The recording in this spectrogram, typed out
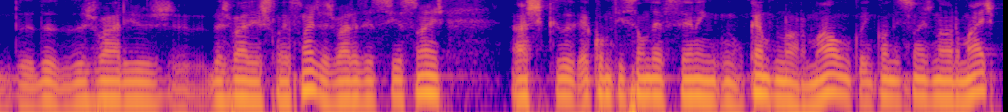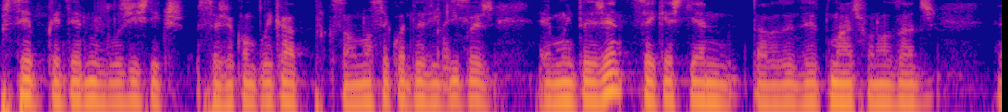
de- de- dos vários, das várias seleções, das várias associações. Acho que a competição deve ser em um campo normal, em condições normais. Percebo que em termos logísticos seja complicado, porque são não sei quantas equipas, é muita gente. Sei que este ano, estavas a dizer, Tomás, foram usados, eh,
